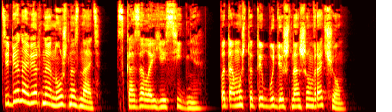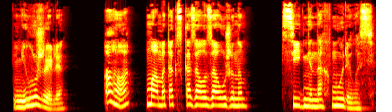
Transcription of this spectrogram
«Тебе, наверное, нужно знать», — сказала ей Сидни потому что ты будешь нашим врачом». «Неужели?» «Ага, мама так сказала за ужином». Сидни нахмурилась.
